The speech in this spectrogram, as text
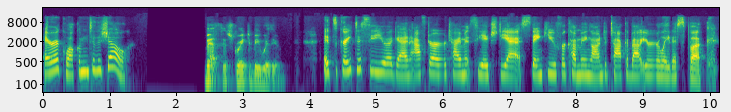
Erik, welcome to the show. Beth, it's great to be with you. It's great to see you again after our time at CHDS. Thank you for coming on to talk about your latest book.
